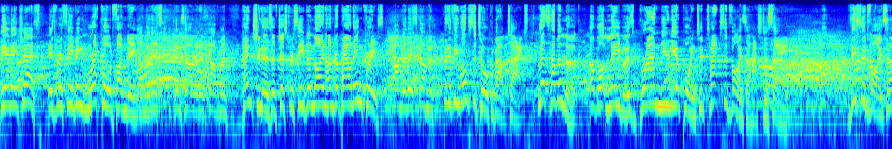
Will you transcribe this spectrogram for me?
The NHS is receiving record funding under this Conservative government. Pensioners have just received a £900 increase under this government. But if he wants to talk about tax, let's have a look at what Labour's brand newly appointed tax advisor has to say. This advisor,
